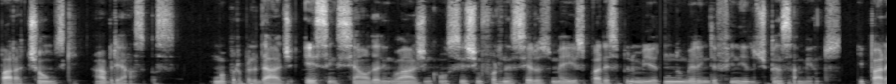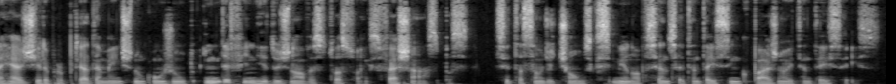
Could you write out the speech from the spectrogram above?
Para Chomsky, abre aspas, uma propriedade essencial da linguagem consiste em fornecer os meios para exprimir um número indefinido de pensamentos e para reagir apropriadamente num conjunto indefinido de novas situações. Fecha aspas. Citação de Chomsky, 1975, página 86.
